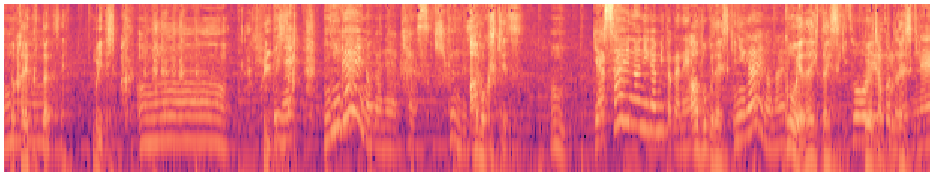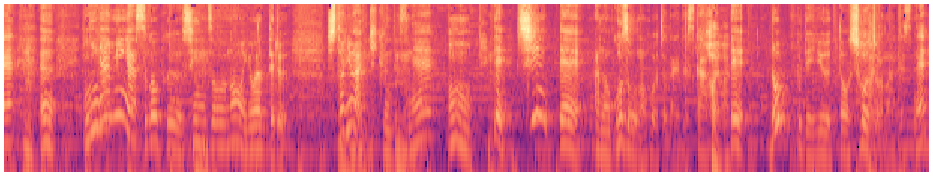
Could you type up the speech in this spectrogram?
のカレー食ったんですね。無理でした。うーん。無理でした、でね苦いのがねか効くんですよ。あ僕好きです。うん、野菜の苦味とかね。あ僕大好き。苦いのないゴーヤ大大好き。ゴーヤチャンプそういうことル大ね、うん。苦味がすごく心臓の弱ってる。人には効くんですね、うん。で心ってあの五臓の方じゃないですか、はいはい。で六腑で言うと小腸なんですね、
